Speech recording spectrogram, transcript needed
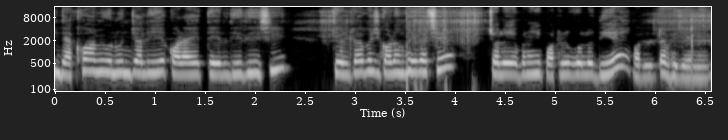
দেখো, আমি উনুন জ্বালিয়ে কড়াইয়ে তেল দিয়ে দিয়েছি। তেলটাও বেশ গরম হয়ে গেছে। চলো, এবার আমি পটলগুলো দিয়ে পটলটা ভেজে নিই।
